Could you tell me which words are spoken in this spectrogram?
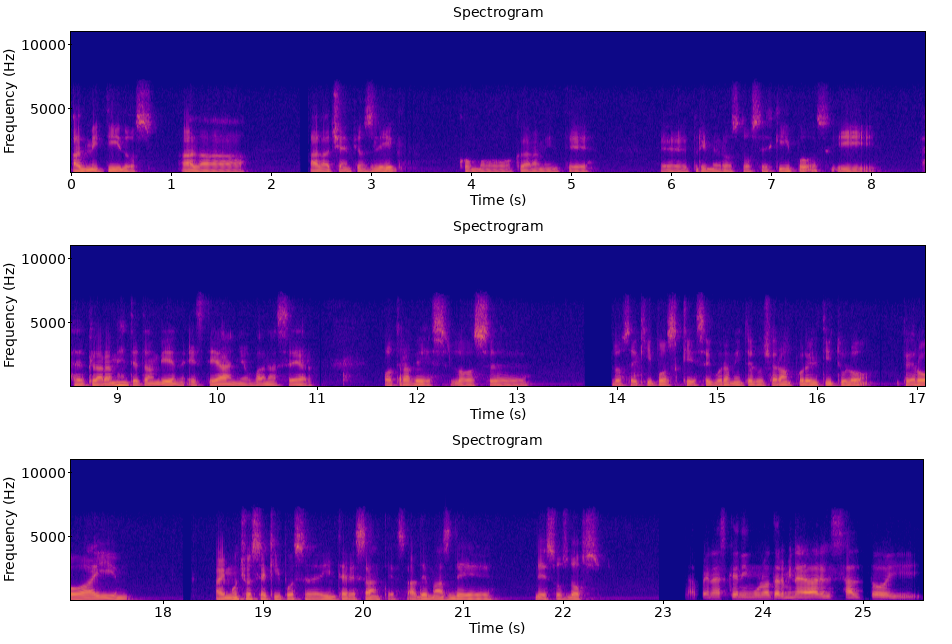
admitidos a la, a la Champions League como claramente eh, primeros dos equipos y eh, claramente también este año van a ser otra vez los, eh, los equipos que seguramente lucharán por el título, pero hay, hay muchos equipos eh, interesantes, además de, de esos dos. La pena es que ninguno termina de dar el salto y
